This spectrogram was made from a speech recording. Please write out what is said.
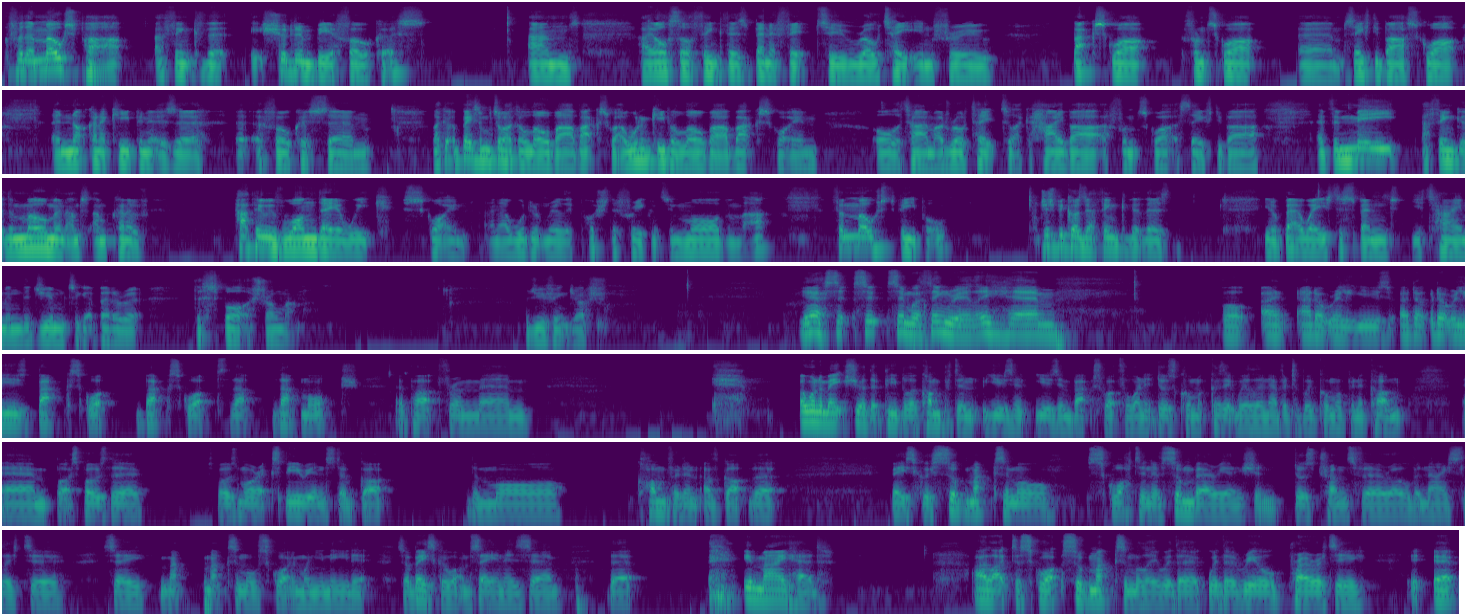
for the most part, I think that it shouldn't be a focus. And I also think there's benefit to rotating through back squat, front squat, um, safety bar squat, and not kind of keeping it as a, a, focus. Um, like basically to like a low bar back squat. I wouldn't keep a low bar back squat in all the time. I'd rotate to like a high bar, a front squat, a safety bar. And for me, I think at the moment I'm I'm kind of happy with one day a week squatting and I wouldn't really push the frequency more than that for most people, just because I think that there's you know better ways to spend your time in the gym to get better at the sport of strongman. What do you think, Josh? Yeah, similar thing really. Um, but I, I don't really use I don't I don't really use back squat back squats that that much apart from um, I want to make sure that people are competent using using back squat for when it does come because it will inevitably come up in a comp. Um, but I suppose the I suppose more experienced I've got, the more confident I've got that basically sub maximal squatting of some variation does transfer over nicely to say ma- maximal squatting when you need it. So basically, what I'm saying is um, that in my head, I like to squat submaximally with a with a real priority, uh,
